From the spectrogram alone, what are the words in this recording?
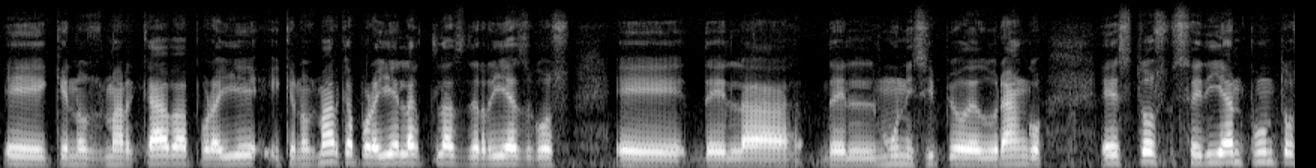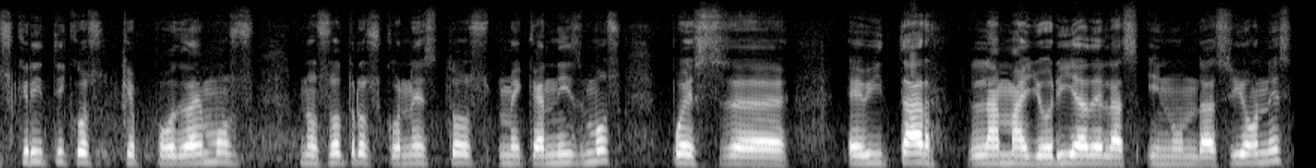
eh, que nos marcaba por ahí, que nos marca por ahí el atlas de riesgos eh, de la, del municipio de Durango. Estos serían puntos críticos que podemos nosotros con estos mecanismos pues eh, evitar la mayoría de las inundaciones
